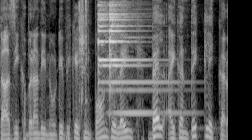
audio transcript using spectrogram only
ਤਾਜ਼ੀ ਖਬਰਾਂ ਦੀ ਨੋਟੀਫਿਕੇਸ਼ਨ ਪਾਉਣ ਦੇ ਲਈ ਬੈਲ ਆਈਕਨ ਤੇ ਕਲਿੱਕ ਕਰੋ।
